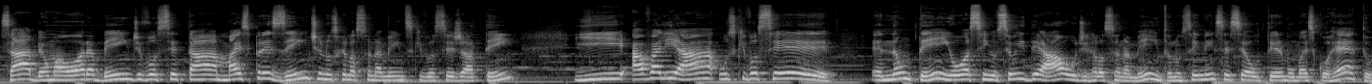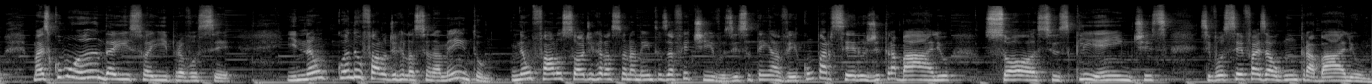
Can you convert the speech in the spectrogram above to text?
Sabe? É uma hora bem de você estar tá mais presente nos relacionamentos que você já tem e avaliar os que você é, não tem, ou assim, o seu ideal de relacionamento, não sei nem se esse é o termo mais correto, mas como anda isso aí para você? E não, quando eu falo de relacionamento, não falo só de relacionamentos afetivos. Isso tem a ver com parceiros de trabalho, sócios, clientes. Se você faz algum trabalho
